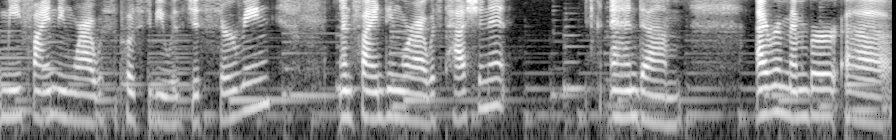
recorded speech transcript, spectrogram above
me finding where I was supposed to be was just serving and finding where I was passionate. And um, I remember uh,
